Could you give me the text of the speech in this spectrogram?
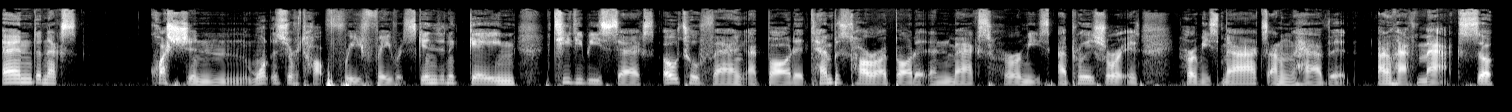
And the next Question What is your top three favorite skins in the game? TDB Sex, Auto Fang, I bought it, Tempest Tower, I bought it, and Max Hermes. I'm pretty sure it's Hermes Max. I don't have it. I don't have Max. So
